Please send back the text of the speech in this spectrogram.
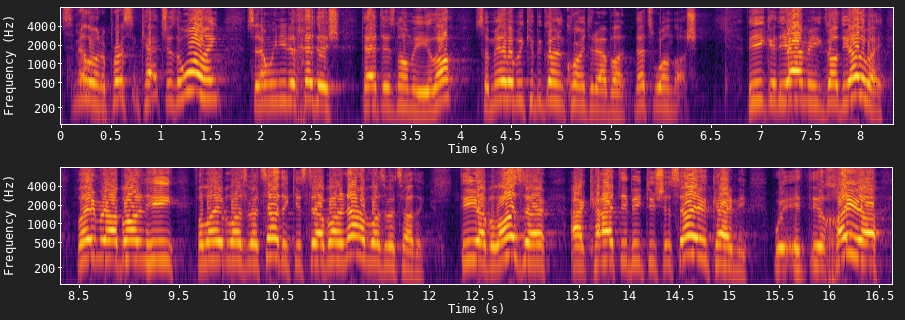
Similar, when a person catches the wine, so then we need a chiddush that there's no meila. So meila we could be going according to the Rabban. That's one lush. Vika the army go the other way. Lamer Rabban he for Lamer Lazar Tzadik. It's the Rabban now Lazar Tzadik. The Abelazar akati biktushasayu kaimi.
